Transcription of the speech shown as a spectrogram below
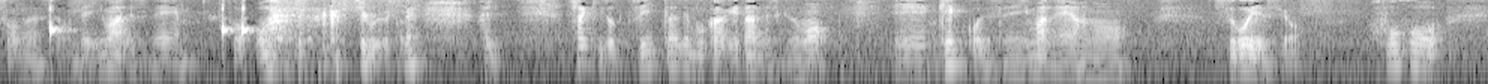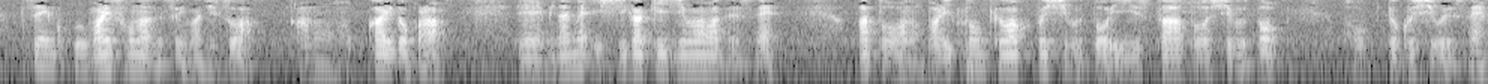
そうなんですよ。で、今はですね、そう、大阪支部ですね。はい。さっきとツイッターで僕あげたんですけども、えー、結構ですね、今ね、あの、すごいですよ。ほぼほぼ全国埋まりそうなんですよ、今実は。あの、北海道から、えー、南は石垣島までですね、あと、あの、バリトン共和国支部とイースター島支部と北極支部ですね。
